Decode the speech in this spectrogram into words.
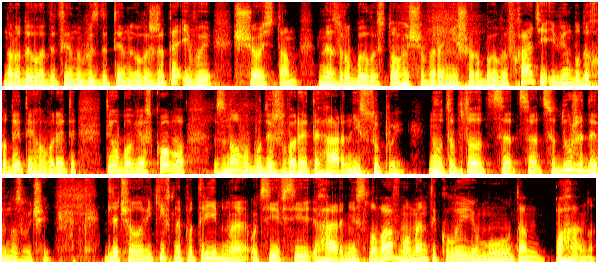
народили дитину, ви з дитиною лежите, і ви щось там не зробили з того, що ви раніше робили в хаті, і він буде ходити і говорити: ти обов'язково знову будеш варити гарні супи. Ну тобто, це, це, це дуже дивно звучить. Для чоловіків не потрібна оці всі гарні слова в моменти, коли йому там погано.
